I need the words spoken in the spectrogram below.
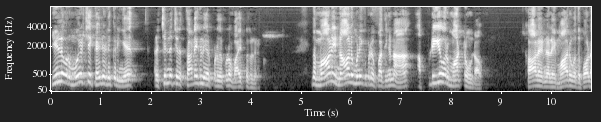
இல்லை ஒரு முயற்சியை கையில் எடுக்கிறீங்க அது சின்ன சின்ன தடைகள் ஏற்படுவதற்கு கூட வாய்ப்புகள் இருக்கும். இந்த மாலை நாலு மணிக்கு பிறகு பார்த்தீங்கன்னா அப்படியே ஒரு மாற்றம் உண்டாகும். காலை நிலை மாறுவது போல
